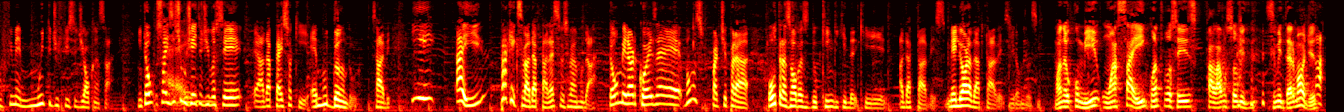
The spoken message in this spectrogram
o filme é muito difícil de alcançar. Então, só existe um jeito de você é, adaptar isso aqui, é mudando, sabe? E aí, pra que, que você vai adaptar, né? Se você vai mudar. Então, a melhor coisa é... Vamos partir para outras obras do King que, que adaptáveis. Melhor adaptáveis, digamos assim. Mano, eu comi um açaí enquanto vocês falavam sobre Cemitério Maldito.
